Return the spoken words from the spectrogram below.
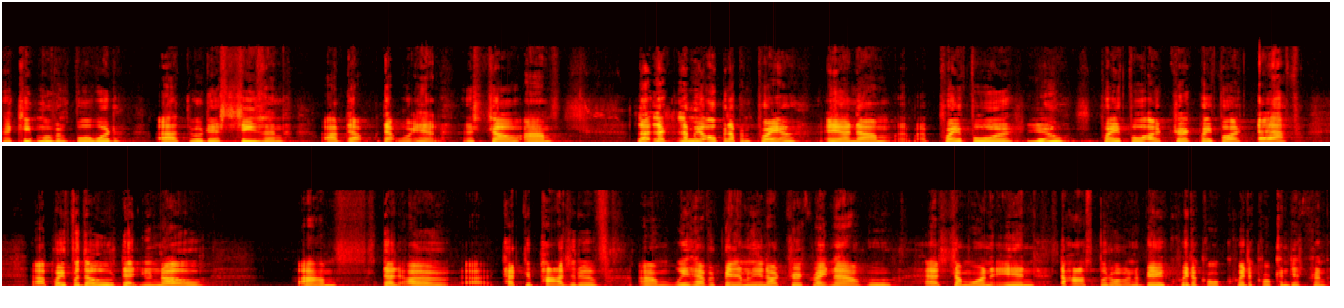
and keep moving forward uh, through this season uh, that, that we're in. And so um, let, let, let, me open up in prayer and um, pray for you, pray for our church, pray for our staff, uh, pray for those that you know um, that are uh, tested positive um, we have a family in our church right now who has someone in the hospital in a very critical, critical condition,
